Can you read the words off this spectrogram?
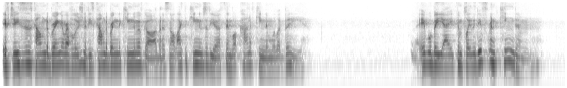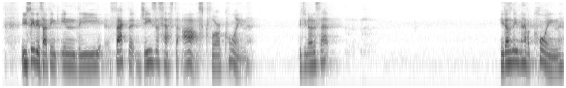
If Jesus has come to bring a revolution, if he's come to bring the kingdom of God, but it's not like the kingdoms of the earth, then what kind of kingdom will it be? It will be a completely different kingdom. You see this, I think, in the fact that Jesus has to ask for a coin. Did you notice that? He doesn't even have a coin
